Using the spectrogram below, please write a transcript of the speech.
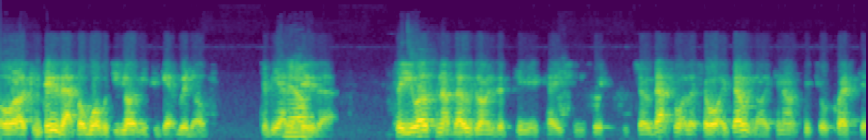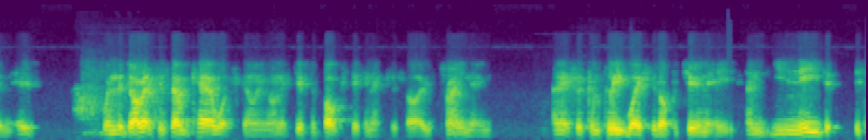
or I can do that, but what would you like me to get rid of to be able yeah. to do that? So you open up those lines of communication. So that's what so what I don't like in answer to your question is when the directors don't care what's going on, it's just a box ticking exercise, training, and it's a complete wasted opportunity. And you need, it's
